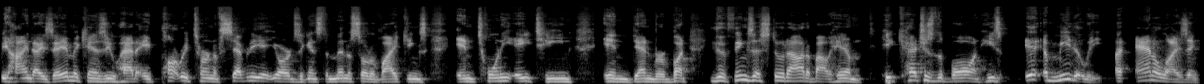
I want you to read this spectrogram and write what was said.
behind Isaiah McKenzie, who had a punt return of 78 yards against the Minnesota Vikings in 2018 in Denver. But the things that stood out about him, he catches the ball and he's immediately uh, analyzing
